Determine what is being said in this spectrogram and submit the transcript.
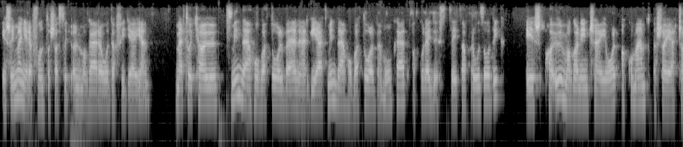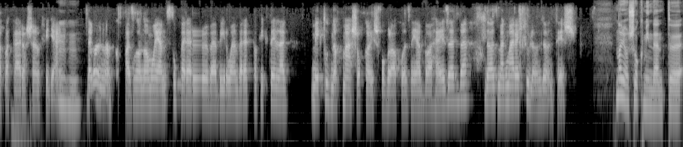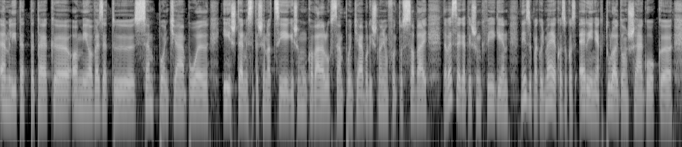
és hogy mennyire fontos az, hogy önmagára odafigyeljen. Mert hogyha ő mindenhova tol be energiát, mindenhova tol be munkát, akkor egyrészt szétaprózódik, és ha ő maga nincsen jól, akkor már nem tud a saját csapatára sem figyelni. Uh-huh. De vannak azt gondolom olyan szupererővel bíró emberek, akik tényleg még tudnak másokkal is foglalkozni ebbe a helyzetbe, de az meg már egy külön döntés. Nagyon sok mindent említettetek, ami a vezető szempontjából, és természetesen a cég és a munkavállalók szempontjából is nagyon fontos szabály, de a beszélgetésünk végén nézzük meg, hogy melyek azok az erények, tulajdonságok,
